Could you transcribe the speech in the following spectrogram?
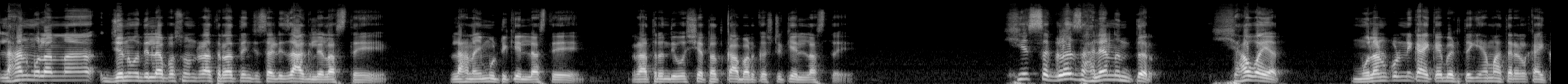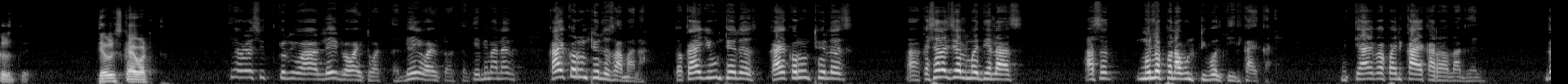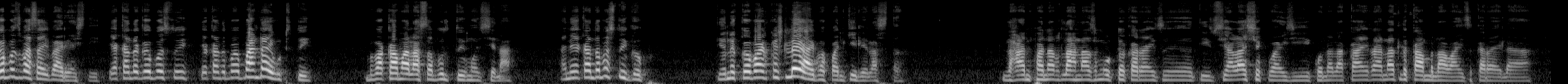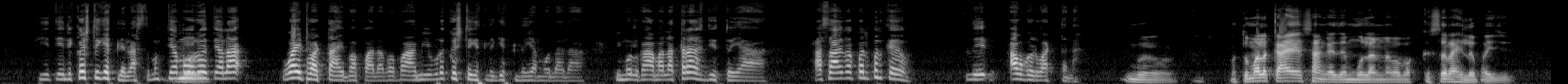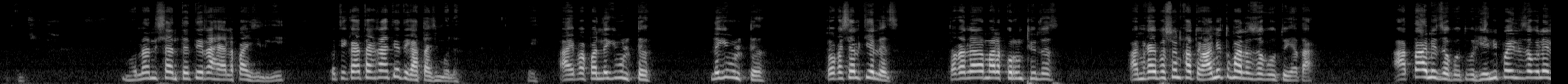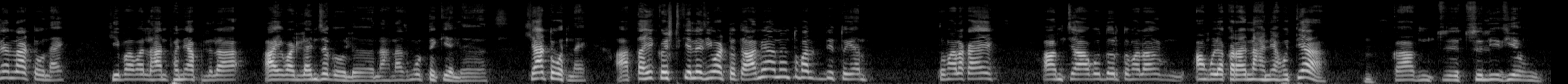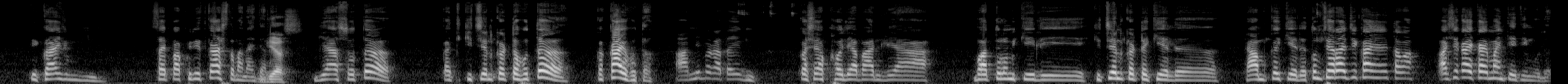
लहान मुलांना जन्म दिल्यापासून रात्र त्यांच्यासाठी जागलेलं असतंय लहानाई मोठी केलेलं असते. रात्रंदिवस शेतात काबाड कष्ट केलेलं असतंय हे सगळं झाल्यानंतर ह्या वयात मुलांकडून काय काय भेटतं की ह्या म्हाताऱ्याला काय कळतंय? त्यावेळेस काय वाटतं? त्यावेळेस इतकं वा- लय वाईट वाटतं लय वाईट वाटतं. त्यांनी मला काय करून ठेवलंस आम्हाला? तर काय घेऊन ठेवलंस? काय करून ठेवलंस? कशाला जन्म दिलास? असं मुलं पुन्हा उलटी बोलतील काय काय? मग त्या आईबापाने काय करावं लागेल? गपच बसायची बारी असते. एखादा गप बसतोय एखादा बा भांडाय उठतोय. बाबा कामाला असा बोलतोय मनुष्यना आणि एखादा बसतोय गप. त्यानं कबाड कसलं आईबापाने केलेलं असतं. लहानपणा लहानाचं मोठं करायचं ती शाळा शिकवायची कोणाला काय रानातलं काम लावायचं करायला. ती त्याने कष्ट घेतलेलं असतं. मग त्यामुळं. त्याला वाईट वाटतं आई बापाला बाबा आम्ही एवढं कष्ट घेतलं घेतलं या मुलाला. ही मुलगा आम्हाला त्रास देतो या असं आई बापाला पण काय अवघड वाटतं ना. बरोबर. मग तुम्हाला काय सांगायचं आहे मुलांना बाबा कसं राहिलं पाहिजे? मुलांनी शांततेत राहायला पाहिजे की. पण ती काय राहते ते आताची मुलं. आई बापा लगी उलटं लगी उलटं. तो कशाला केलंच? तो कशाला मला करून ठेवलंच? आम्ही काय बसून खातो आम्ही तुम्हाला जगवतोय आता. आता आम्ही जगवतो ह्यांनी पहिले जगवलं ह्यांना आठवण नाही की बाबा लहानपणी आपल्याला आई वडिलांनी जगवलं लहानाचं मोठं केलं. हे आठवत नाही. आता हे कष्ट केलं हे वाटतं. आम्ही आणून तुम्हाला देतो या तुम्हाला काय आमच्या अगोदर तुम्हाला आंघोळ्या करायला नाहण्या होत्या. का चुली हे ते काय स्वयंपाकरीत काय असतं म्हणायचं? गॅस. गॅस होतं का ते किचन कट्ट होतं का काय होतं? आम्ही बघा आता कशा खोल्या बांधल्या बाथरूम केली किचन कट्ट केलं हे अमकं केलं. तुमच्या राजी काय आहे तवा? असे काय काय म्हणते ती मुलं?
